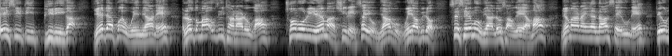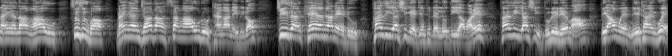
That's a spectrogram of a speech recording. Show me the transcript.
ACT PD ကရဲတပ်ဖွဲ့ဝင်များနဲ့အလုသမားဦးစီးဌာနတို့ကချွန်ဘူရီထဲမှာရှိတဲ့စက်ရုံများကိုဝင်ရောက်ပြီးတော့စစ်ဆေးမှုများလှုပ်ဆောင်ခဲ့ရမှာမြန်မာနိုင်ငံသား10ဦးနဲ့တရုတ်နိုင်ငံသား9ဦးစုစုပေါင်းနိုင်ငံသား15ဦးတို့ထံကနေပြီးတော့ ကြီးစံခဲယမ်းများနဲ့အတူဖမ်းဆီးရရှိခဲ့ခြင်းဖြစ်တယ်လို့သိရပါတယ်။ဖမ်းဆီးရရှိသူတွေထဲမှာတရားဝင်နေထိုင်ခွင့်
